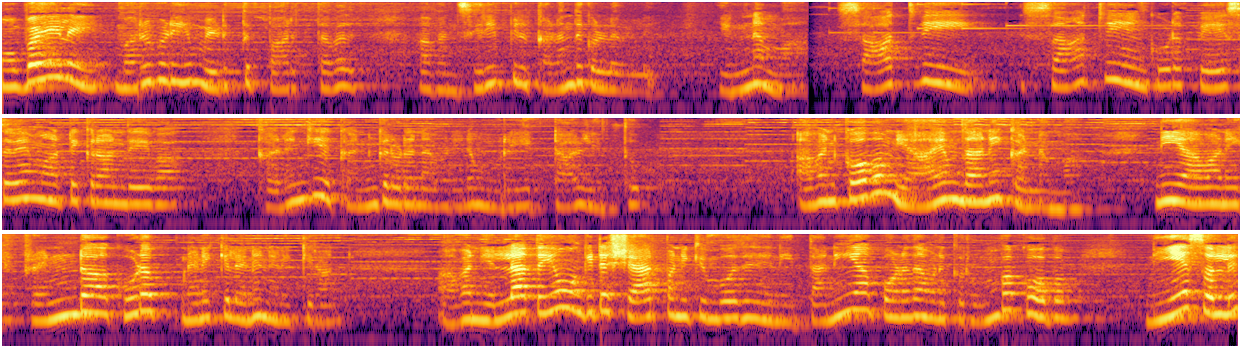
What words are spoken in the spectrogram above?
மொபைலை மறுபடியும் எடுத்து பார்த்தவள் அவன் சிரிப்பில் கலந்து கொள்ளவில்லை. என்னம்மா சாத்வி சாத்வி என் கூட பேசவே மாட்டேங்கிறான் தேவா. கலங்கிய கண்களுடன் அவனிடம் முறையிட்டாள் நித்து அவன் கோபம் நியாயம்தானே கண்ணம்மா. நீ அவனை ஃப்ரெண்டாக கூட நினைக்கலன்னு நினைக்கிறான். அவன் எல்லாத்தையும் உன்கிட்ட ஷேர் பண்ணிக்கும்போது நீ தனியாக போனது அவனுக்கு ரொம்ப கோபம். நீயே சொல்லு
